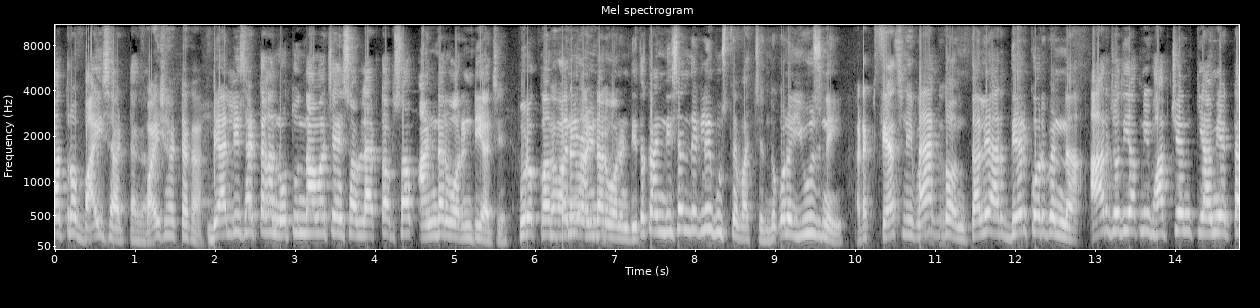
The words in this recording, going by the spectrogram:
মাত্র বাইশ হাজার টাকা। বাইশ হাজার টাকা? বিয়াল্লিশ হাজার টাকা নতুন দাম আছে এসব ল্যাপটপ সব আন্ডার ওয়ারেন্টি আছে। পুরো কোম্পানি আন্ডার ওয়ারেন্টি তো কন্ডিশন দেখলেই বুঝতে পারছেন তো কোনো ইউজ নেই। একটা ক্যাচ নেই একদম তাহলে আর দের করবেন না। আর যদি আপনি ভাবছেন কি আমি একটা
